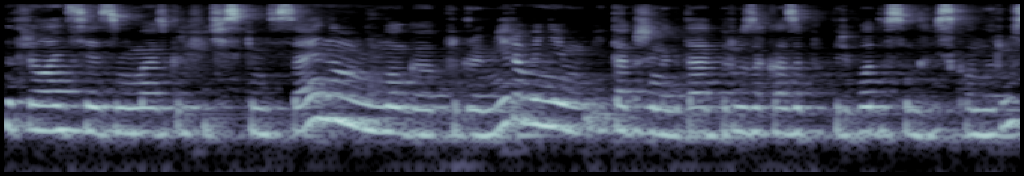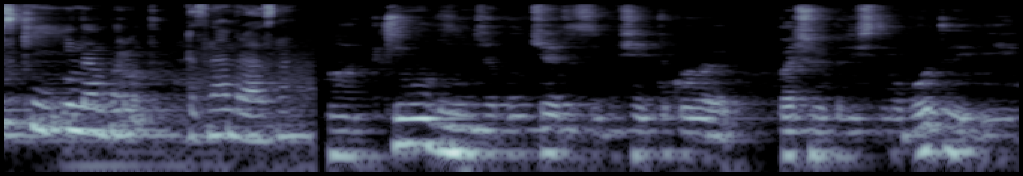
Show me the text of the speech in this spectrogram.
На фрилансе я занимаюсь графическим дизайном, немного программированием и также иногда беру заказы по переводу с английского на русский и наоборот. Разнообразно. А каким образом у тебя получается совмещать такое большое количество работы и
